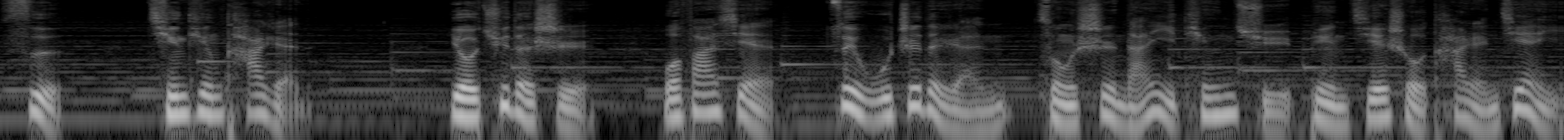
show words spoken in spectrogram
四，倾听他人。有趣的是，我发现。最无知的人总是难以听取并接受他人建议，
